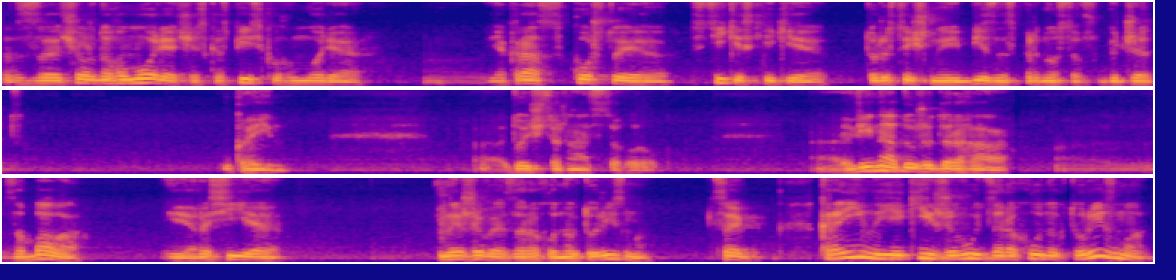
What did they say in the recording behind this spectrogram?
з Чорного моря чи з Каспійського моря якраз коштує стільки, скільки туристичний бізнес приносив в бюджет України е, до 2014 року. Е, Війна дуже дорога е, забава, і Росія не живе за рахунок туризму. Це країни, які живуть за рахунок туризму,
